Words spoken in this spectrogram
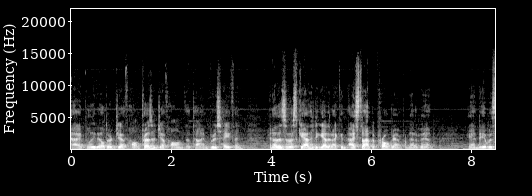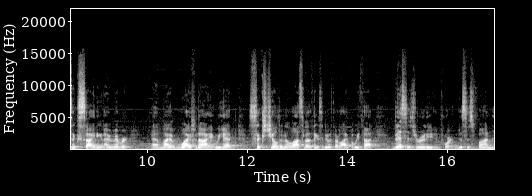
I believe Elder Jeff Holland, President Jeff Holland at the time, Bruce Hafen, and others of us gathered together. I can, I still have the program from that event. And it was exciting. And I remember uh, my wife and I, we had six children and lots of other things to do with our life, but we thought, this is really important, this is fun.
